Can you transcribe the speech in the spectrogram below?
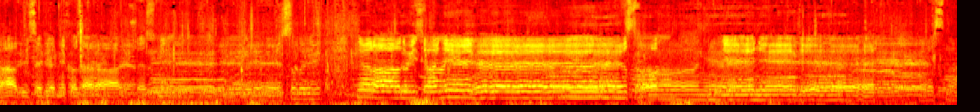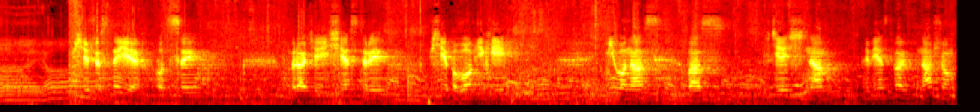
радуйся, верных озараше смыслы, радуйся, невеста, не невестная. Всечестные отцы, братья и сестры, все Мило нас, вас здесь нам приветствовать в нашем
